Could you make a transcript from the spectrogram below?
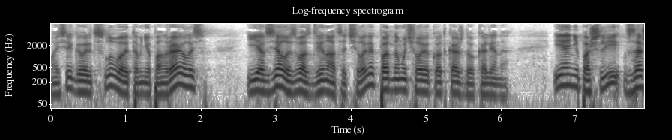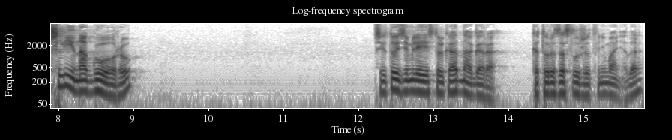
Моисей говорит, слово это мне понравилось, и я взял из вас 12 человек, по одному человеку от каждого колена. И они пошли, взошли на гору. В Святой Земле есть только одна гора, которая заслуживает внимания, да?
